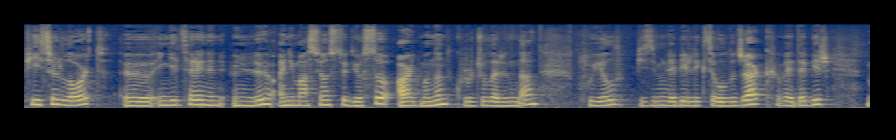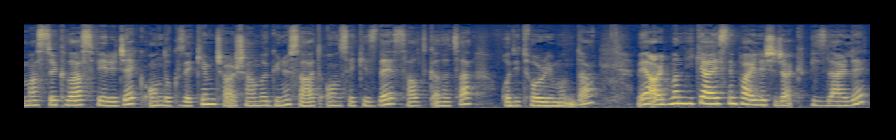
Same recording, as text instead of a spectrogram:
Peter Lord, e, İngiltere'nin ünlü animasyon stüdyosu Aardman'ın kurucularından bu yıl bizimle birlikte olacak ve de bir masterclass verecek 19 Ekim çarşamba günü saat 18'de Salt Galata Auditorium'unda ve Aardman'ın hikayesini paylaşacak bizlerle.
